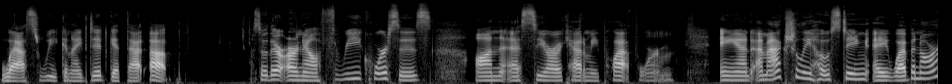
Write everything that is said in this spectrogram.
last week, and I did get that up. So there are now three courses on the SCR Academy platform. And I'm actually hosting a webinar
